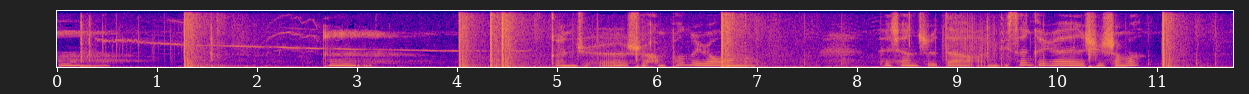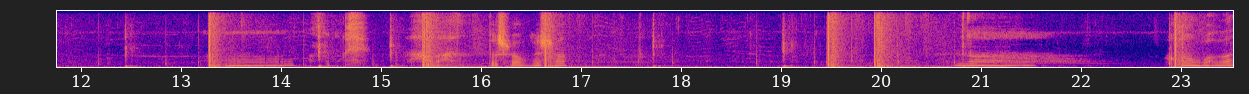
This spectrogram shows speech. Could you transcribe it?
嗯，嗯，感觉是很棒的愿望呢。很想知道你第三个愿是什么。不说不说。那换我了。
